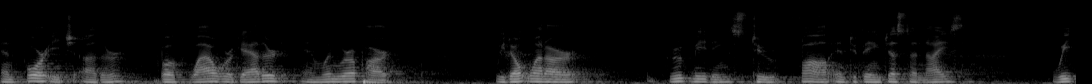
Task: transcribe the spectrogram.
and for each other, both while we're gathered and when we're apart. We don't want our group meetings to fall into being just a nice week,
